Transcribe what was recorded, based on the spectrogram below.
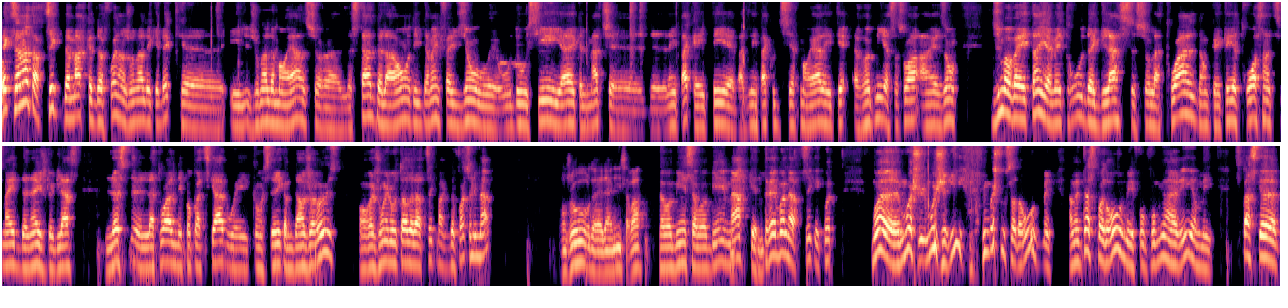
Excellent article de Marc Defoy dans le Journal de Québec euh, et le Journal de Montréal sur euh, le stade de la honte. Évidemment, il fait allusion au, dossier hier que le match euh, de l'Impact a été, ben, de l'Impact ou du CF Montréal a été remis à ce soir en raison du mauvais temps. Il y avait trop de glace sur la toile. Donc, quand il y a 3 cm de neige de glace, la toile n'est pas praticable ou est considérée comme dangereuse. On rejoint l'auteur de l'article, Marc Defoy. Salut Marc. Bonjour, euh, Danny, ça va? Ça va bien, ça va bien. Marc, très bon article. Écoute, moi, euh, moi, je, moi, je ris. moi, je trouve ça drôle, mais en même temps, c'est pas drôle, mais il faut, faut, mieux en rire. Mais c'est parce que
